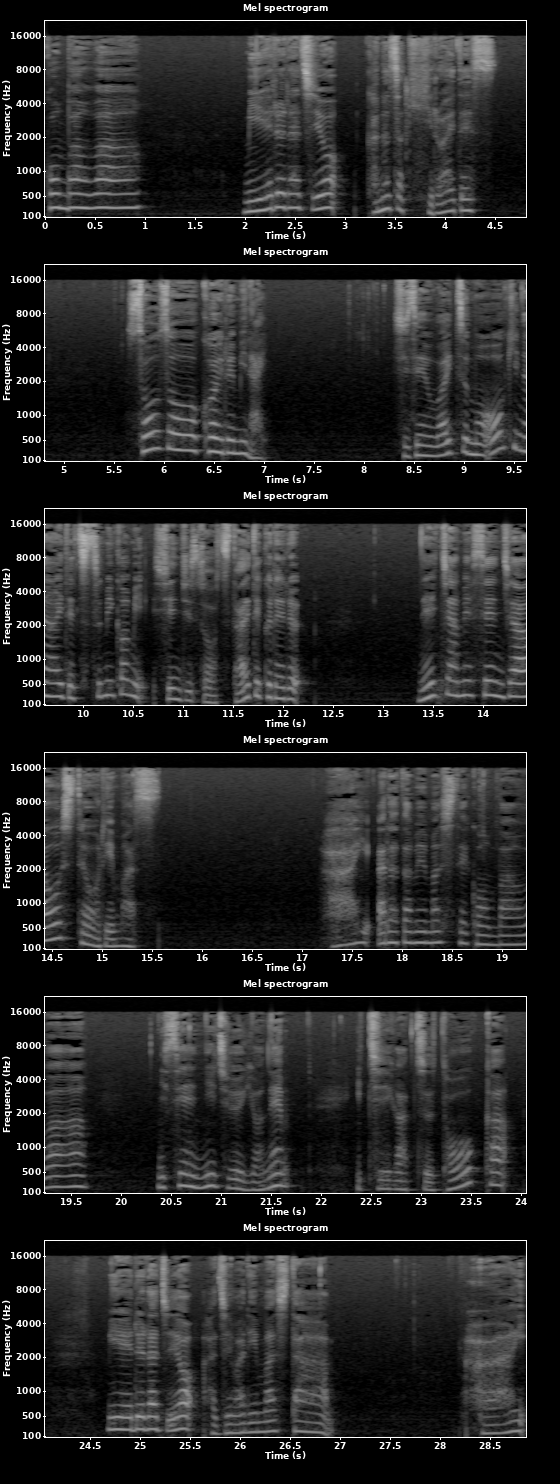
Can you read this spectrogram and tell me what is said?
こんばんは。見えるラジオ金崎ひろえです。想像を超える未来。自然はいつも大きな愛で包み込み、真実を伝えてくれる。ネイチャーメッセンジャーをしております。はい、改めましてこんばんは。2024年1月10日、見えるラジオ始まりました。はい。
